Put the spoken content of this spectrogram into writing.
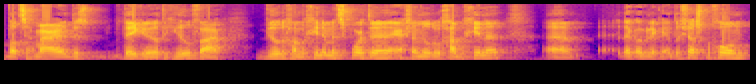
wat zeg maar, dus betekende dat ik heel vaak wilde gaan beginnen met sporten, ergens aan wilde gaan beginnen. Ehm, dat ik ook lekker enthousiast begon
